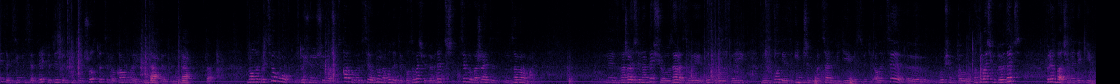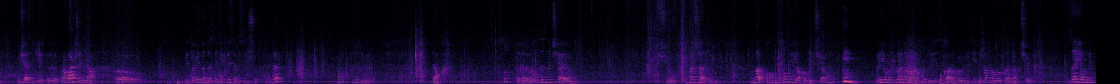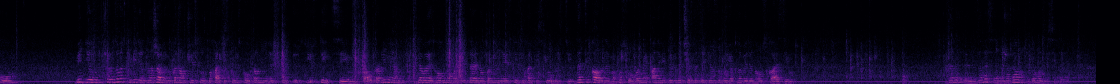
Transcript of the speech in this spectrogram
ЦПК України. Да, Так, Ну, але при цьому, уточнюючи вашу скаргу, ви все одно наводите позивач, відповідає, це ви вважаєте за нормальне. Не зважаючи на те, що зараз ви висловили свої незгоди з іншими процесуальними діями в суді. Але це, е, в общем-то, позивач відповідач передбачений таким учасники е, провадження е, відповідно до статті 386, так? Ну, зрозуміло. Так. Суд зазначає, що вважати Гладкого Миколу Яковича при його зверненні до суду зі скаргою на ті державного виконавча заявником відділу Чорнозаводський відділ Державної виконавчої служби Харківського міського управління юстиції та управління ДВС Головного територіального управління юстиції Харківської області зацікавленими особами, а не відповідачем за третю особу, як наведено у скарзі. Е, Занесення до журналу судового засідання.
